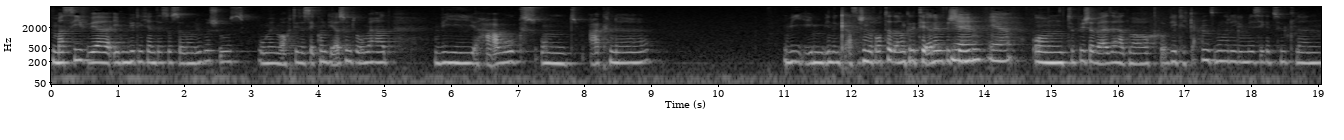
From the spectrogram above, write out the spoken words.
Massiv wäre eben wirklich ein Testosteronüberschuss, wo man eben auch diese Sekundärsymptome hat, wie Haarwuchs und Akne, wie eben in den klassischen Rotterdam-Kriterien beschrieben. Yeah, yeah. Und typischerweise hat man auch wirklich ganz unregelmäßige Zyklen,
